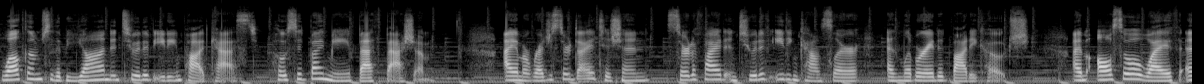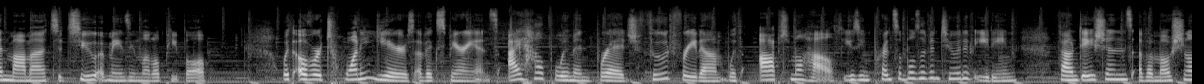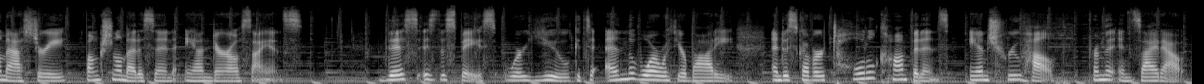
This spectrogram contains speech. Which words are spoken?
Welcome to the Beyond Intuitive Eating podcast, hosted by me, Beth Basham. I am a registered dietitian, certified intuitive eating counselor, and liberated body coach. I'm also a wife and mama to two amazing little people. With over 20 years of experience, I help women bridge food freedom with optimal health using principles of intuitive eating, foundations of emotional mastery, functional medicine, and neuroscience. This is the space where you get to end the war with your body and discover total confidence and true health from the inside out.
